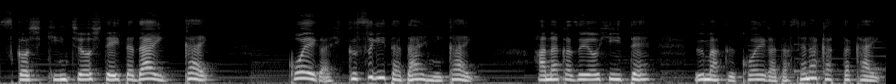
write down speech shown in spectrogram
少し緊張していた第1回、声が低すぎた第2回、鼻風邪をひいてうまく声が出せなかった回、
